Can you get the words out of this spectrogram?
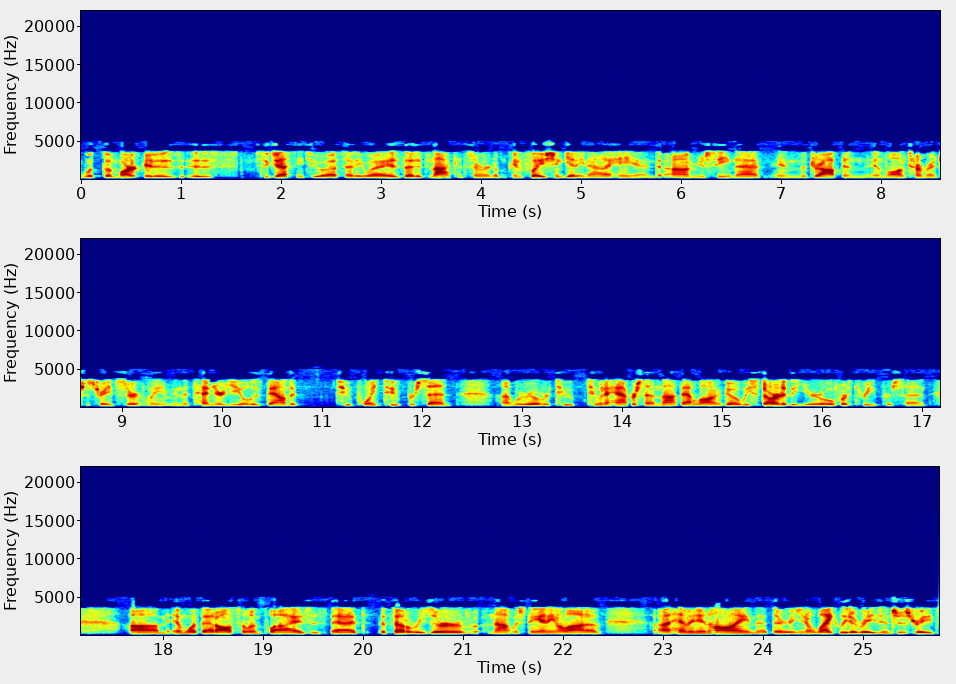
what the market is is suggesting to us anyway is that it's not concerned of inflation getting out of hand. Um, you're seeing that in the drop in, in long-term interest rates. Certainly, I mean the 10-year yield is down to 2.2 percent. Uh, we were over two two and a half percent not that long ago. We started the year over three percent. Um, and what that also implies is that the Federal Reserve, notwithstanding a lot of uh, hemming and hawing that they're you know likely to raise interest rates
